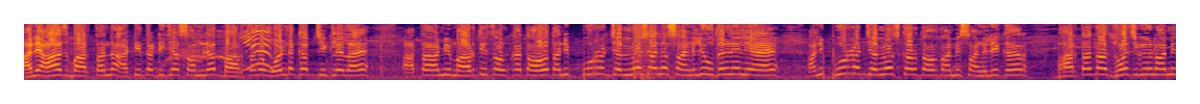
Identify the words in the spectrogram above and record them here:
आणि आज भारतानं अटीतटीच्या सामन्यात भारतानं वर्ल्ड कप जिंकलेला आहे. आता आम्ही मारुती चौकात आहोत आणि पूर्ण जल्लोषानं सांगली उधळलेली आहे. आणि पूर्ण जल्लोष करत आहोत आम्ही सांगलीकर. भारताचा ध्वज घेऊन आम्ही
